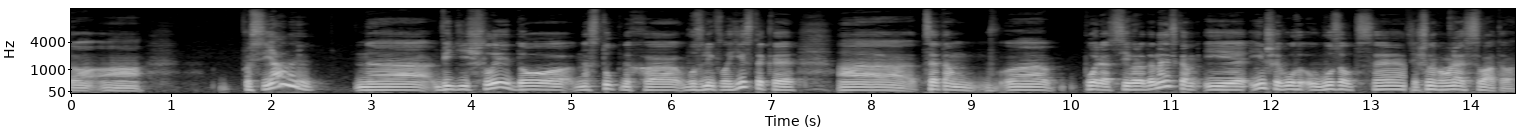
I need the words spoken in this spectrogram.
Тобто росіяни е, відійшли до наступних е, вузлів логістики. Це там е, поряд з Сєвєродонецьком, і інший вузол це, якщо не помиляюсь, Сватове.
